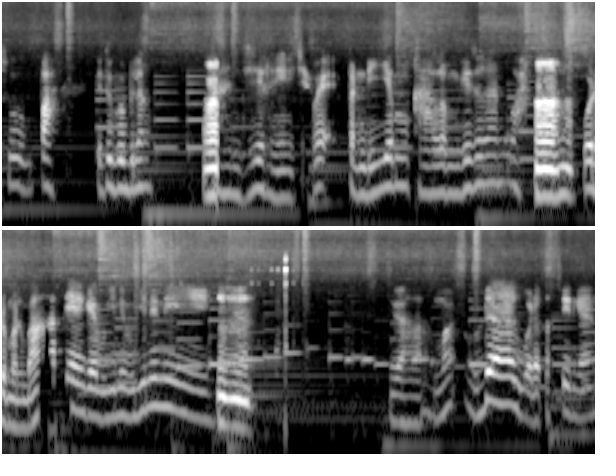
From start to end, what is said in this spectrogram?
sumpah. Itu gue bilang, anjir ini cewek pendiam, kalem gitu kan. Wah ah, gue demen banget nih yang kayak begini-begini nih. hmm. Nggak lama udah gue deketin kan.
